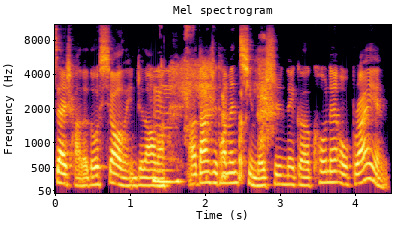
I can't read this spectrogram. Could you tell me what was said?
在场的都笑了，你知道吗？然后当时他们请的是那个 Conan O'Brien。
